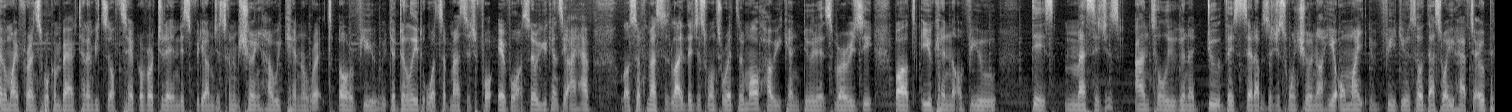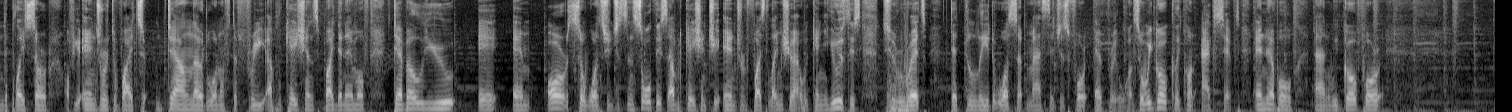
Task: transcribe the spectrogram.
Hello my friends, welcome back to another of Tech River. Today in this video I'm just going to be showing how we can read or view the delete WhatsApp message for everyone. So you can see I have lots of messages like they just want to read them all. How you can do this very easy but you cannot view these messages until you're gonna do this setup so I just want you not here on my video so that's why you have to open the play store of your android device to download one of the free applications by the name of w AMR. So once you just install this application to device, let me show you how we can use this to read the delete WhatsApp messages for everyone. So we go click on accept, enable, and we go for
